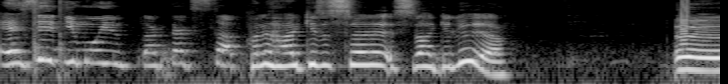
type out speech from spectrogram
En sevdiğim oyun. Tak tak stop. hani herkese sırayla silah geliyor ya. Ee,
